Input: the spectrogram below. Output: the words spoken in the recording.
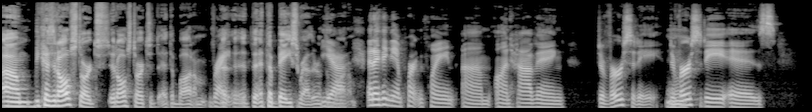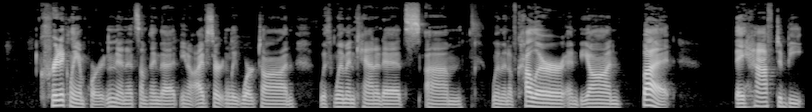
um, because it all starts it all starts at the, at the bottom, Right. At, at the, at the base rather, at the Yeah. bottom. And I think the important point um, on having diversity, Mhm. diversity is critically important, and it's something that you know I've certainly worked on with women candidates, um, women of color, and beyond. But they have to be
